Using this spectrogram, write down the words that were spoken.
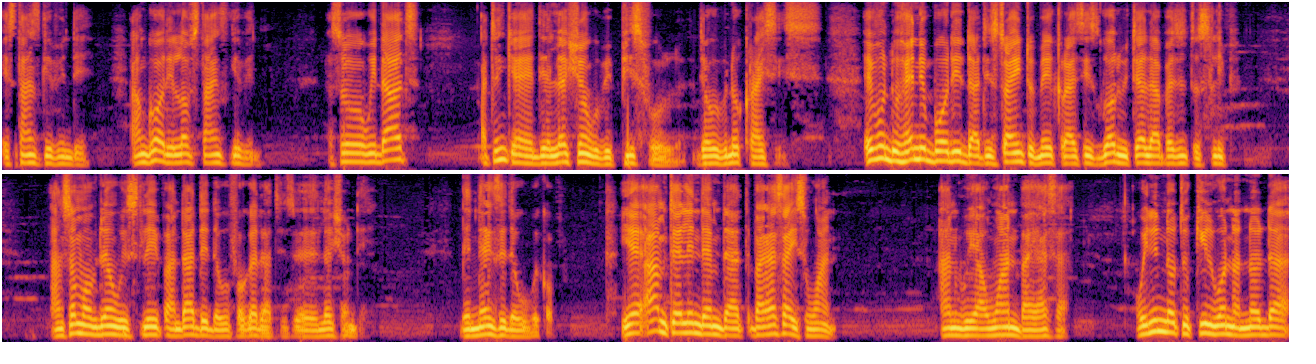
is Thanksgiving Day, and God, He loves Thanksgiving. So, with that, I think uh, the election will be peaceful. There will be no crisis. Even though anybody that is trying to make crisis, God will tell that person to sleep. And some of them will sleep, and that day they will forget that it's election day. The next day they will wake up. Yeah, I'm telling them that Bayelsa is one, and we are one Bayelsa. We need not to kill one another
